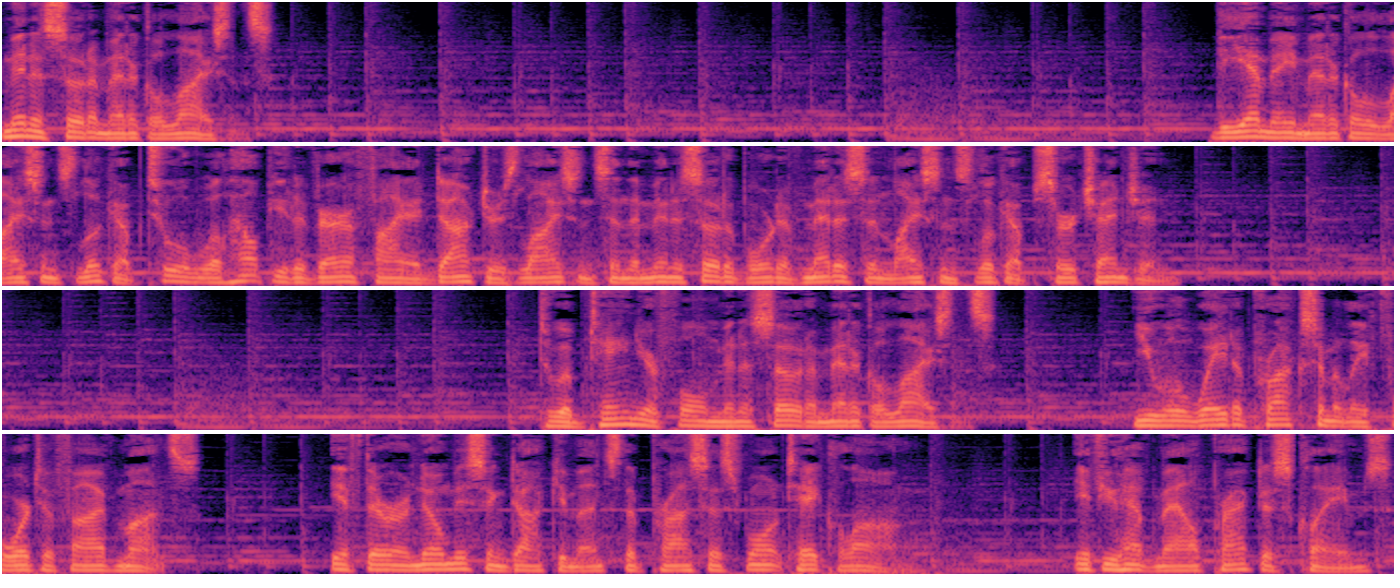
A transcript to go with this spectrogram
Minnesota Medical License. The MN Medical License Lookup tool will help you to verify a doctor's license in the Minnesota Board of Medicine License Lookup search engine. To obtain your full Minnesota medical license, you will wait approximately 4 to 5 months. If there are no missing documents the process won't take long. If you have malpractice claims,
